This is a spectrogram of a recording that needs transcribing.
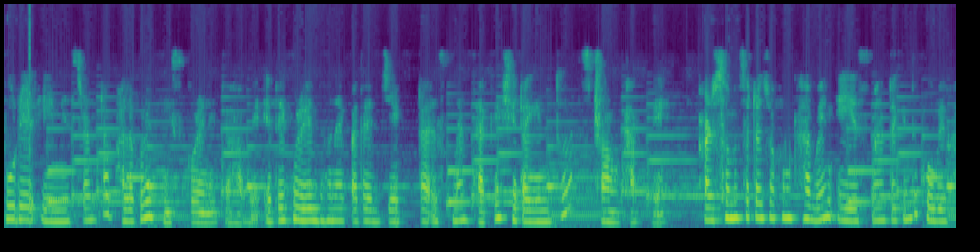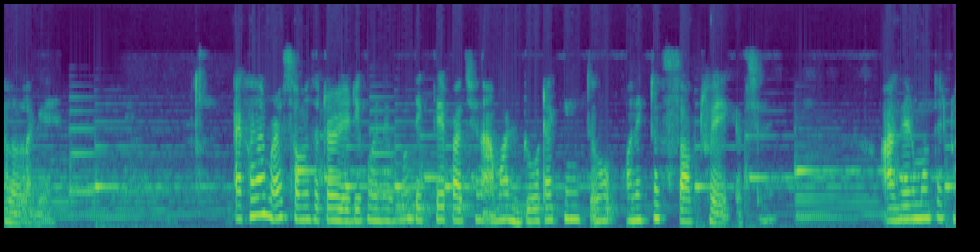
পুরের এই মিশ্রণটা ভালো করে মিক্স করে নিতে হবে। এতে করে ধনে পাতার যে একটা স্মেল থাকে সেটা কিন্তু স্ট্রং থাকবে। আর সমোসাটা যখন খাবেন, এই স্মেলটা কিন্তু খুবই ভালো লাগে। এখন আমরা সমোসাটা রেডি করে নেব। দেখতে পাচ্ছেন আমার ডোটা কিন্তু অনেকটা সফট হয়ে গেছে। আগের মতো একটু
